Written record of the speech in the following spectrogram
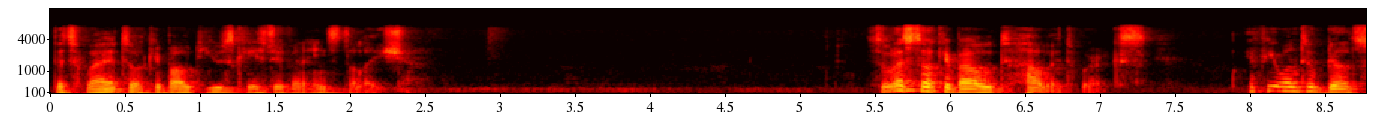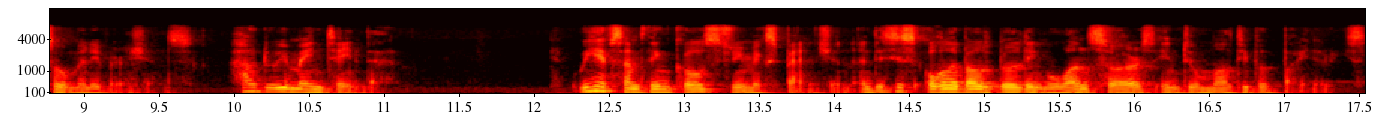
that's why I talk about use case driven installation. So let's talk about how it works. If you want to build so many versions, how do we maintain that? we have something called stream expansion, and this is all about building one source into multiple binaries.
